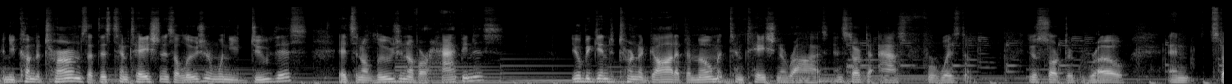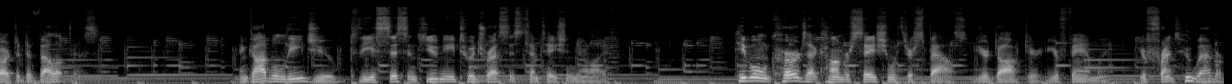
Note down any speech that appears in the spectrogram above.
and you come to terms that this temptation is illusion, when you do this, it's an illusion of our happiness, you'll begin to turn to God at the moment temptation arrives and start to ask for wisdom. You'll start to grow and start to develop this. And God will lead you to the assistance you need to address this temptation in your life. He will encourage that conversation with your spouse, your doctor, your family, your friends, whoever.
